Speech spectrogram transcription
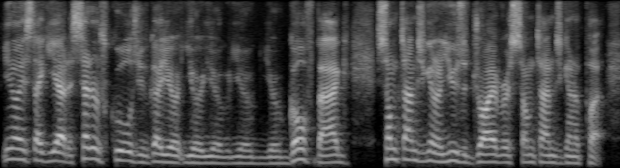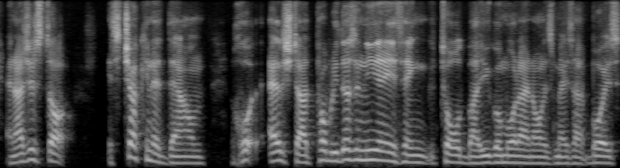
You know it's like yeah the set of schools you've got your your your your, your golf bag. Sometimes you're going to use a driver sometimes you're going to put and i just thought it's chucking it down. Elstadt probably doesn't need anything told by Ugo Mola and all his mates. Like, boys,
